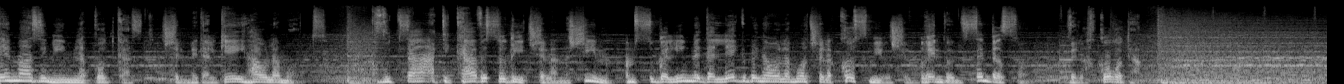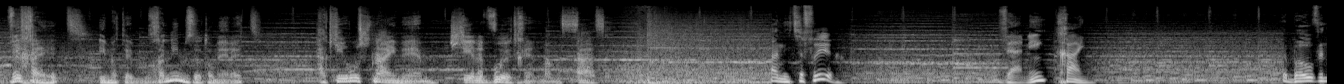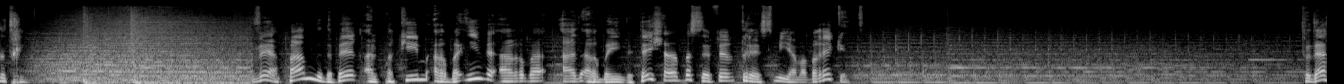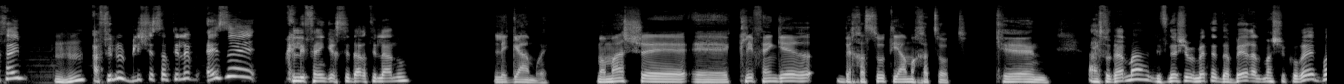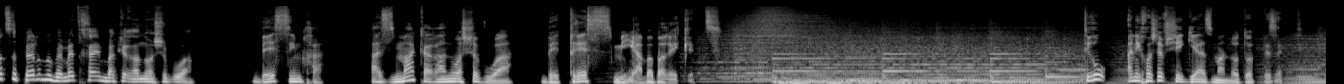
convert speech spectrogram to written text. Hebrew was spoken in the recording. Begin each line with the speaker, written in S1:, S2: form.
S1: אתם מאזינים לפודקאסט של מדלגי העולמות. קבוצה עתיקה וסודית של אנשים המסוגלים לדלג בין העולמות של הקוסמיות של ברנדון סנדרסון ולחקור אותם. וכעת, אם אתם מוכנים זאת אומרת, הכירו שניים מהם שילוו אתכם במסע הזה.
S2: אני צפריר.
S3: ואני חיים.
S2: בואו ונתחיל. והפעם נדבר על פרקים 44 עד 49 בספר טרס מים הברקת. אתה יודע חיים?
S3: מהמם,
S2: אפילו בלי ששמתי לב איזה קליפהנגר סידרתי לנו.
S3: לגמרי. ממש אה, אה, קליפהנגר בחסות ים החצות.
S2: כן. אז אתה יודע מה? לפני שבאמת נדבר על מה שקורה, בוא תספר לנו באמת חיים מה קראנו השבוע.
S3: בשמחה. אז מה קראנו השבוע בטרס מיאבה ברקת? תראו, אני חושב שהגיע הזמן להודות בזה.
